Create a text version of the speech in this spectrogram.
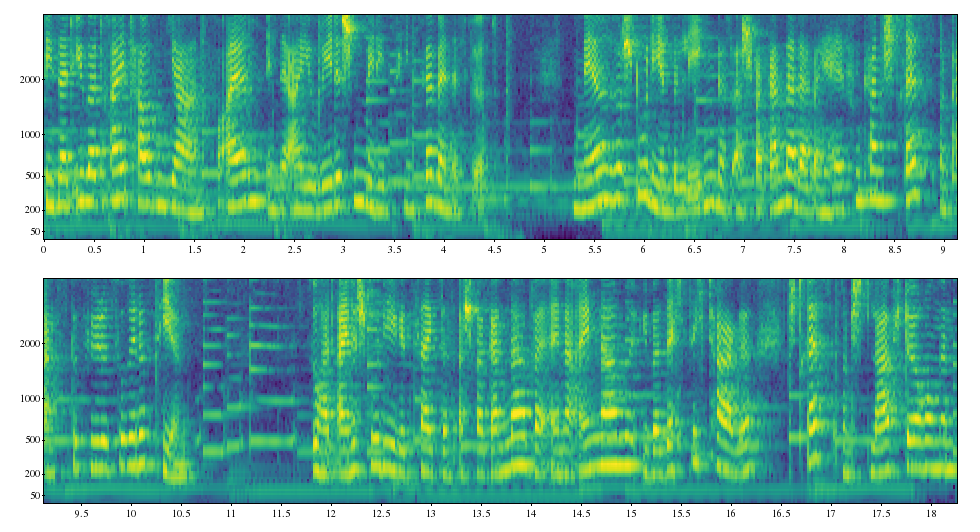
die seit über 3000 Jahren vor allem in der ayurvedischen Medizin verwendet wird. Mehrere Studien belegen, dass Ashwagandha dabei helfen kann, Stress und Angstgefühle zu reduzieren. So hat eine Studie gezeigt, dass Ashwagandha bei einer Einnahme über 60 Tage Stress und Schlafstörungen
